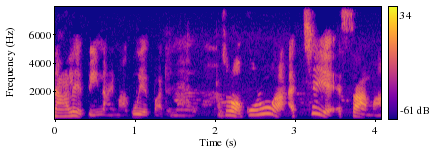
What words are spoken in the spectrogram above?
နားလဲပေးနိုင်မှာကိုယ့်ရဲ့ပါတနာကိုဆိုတော့ကိုတို့ကအချစ်ရဲ့အစမှာ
